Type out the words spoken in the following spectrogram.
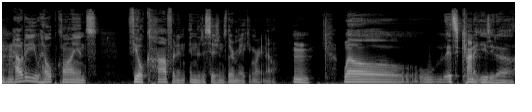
Mhm. How do you help clients feel confident in the decisions they're making right now? Hmm. Well, it's kind of easy to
